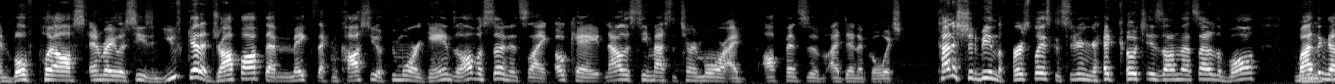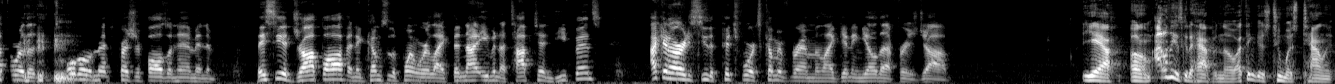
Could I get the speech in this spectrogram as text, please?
in both playoffs and regular season. You get a drop off that makes that can cost you a few more games, and all of a sudden it's like, okay, now this team has to turn more I- offensive identical, which kind of should be in the first place considering your head coach is on that side of the ball. But mm-hmm. I think that's where the total immense pressure falls on him. And if they see a drop off and it comes to the point where like they're not even a top ten defense, I can already see the pitchforks coming for him and like getting yelled at for his job. Yeah, um, I don't think it's gonna happen though. I think there's too much talent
